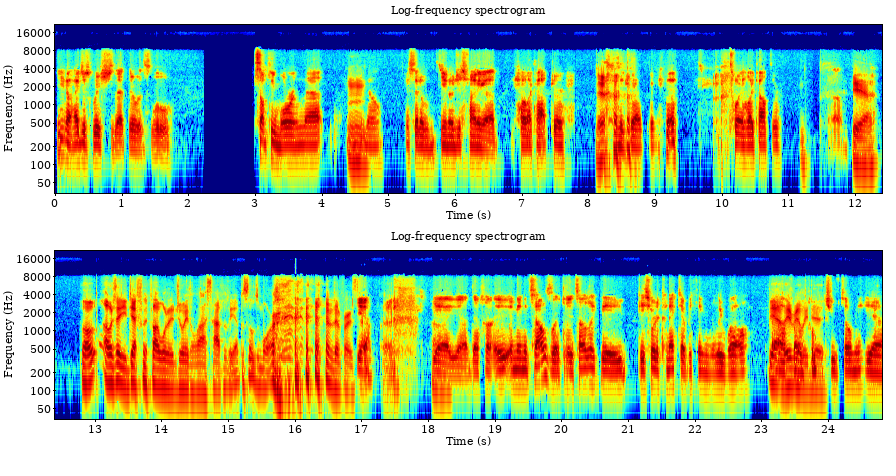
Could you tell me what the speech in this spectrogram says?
you know, I just wish that there was a little something more in that, mm-hmm. you know, instead of you know just finding a helicopter yeah. in the driveway, toy helicopter. Um, yeah. Well, I would say you definitely probably would enjoy the last half of the episodes more than the first. Yeah. Half. Yeah, um, yeah, definitely. I mean, it sounds like it. it. sounds like they they sort of connect everything really well. Yeah, uh, they really did. What you told me, yeah,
